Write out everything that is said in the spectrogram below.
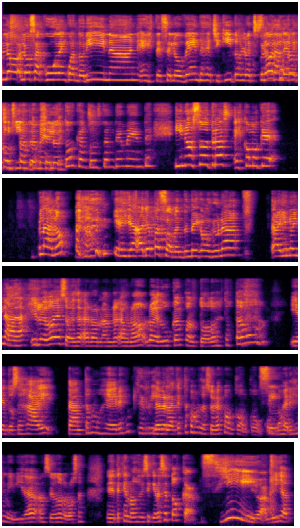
lo, lo, sacuden cuando orinan, este, se lo ven desde chiquitos, lo exploran desde chiquitos, se lo tocan constantemente. Y nosotras es como que plano y ya, ya pasó, ¿me entendí? Como que una, ahí no hay nada. Y luego eso, a uno lo educan con todos estos tabús y entonces hay tantas mujeres. Terrible. De verdad que estas conversaciones con, con, con, mujeres en mi vida han sido dolorosas. Gente que no, ni siquiera se toca. Sí. Yo, amiga,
